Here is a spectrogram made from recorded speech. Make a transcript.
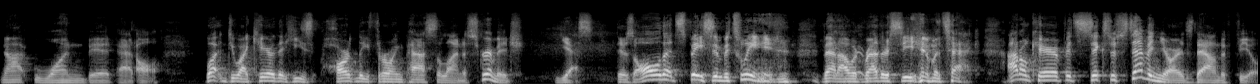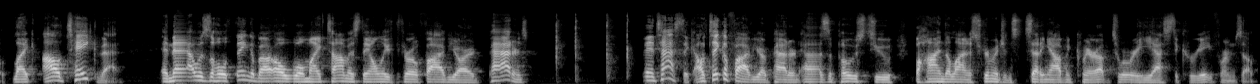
not one bit at all. But do I care that he's hardly throwing past the line of scrimmage? Yes. There's all that space in between that I would rather see him attack. I don't care if it's six or seven yards down the field. Like, I'll take that. And that was the whole thing about, oh, well, Mike Thomas, they only throw five yard patterns fantastic. I'll take a five yard pattern as opposed to behind the line of scrimmage and setting Alvin Kamara up to where he has to create for himself.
